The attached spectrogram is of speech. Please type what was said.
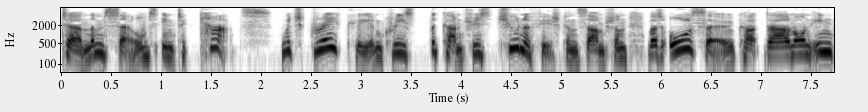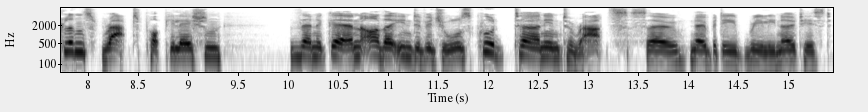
turn themselves into cats, which greatly increased the country's tuna fish consumption, but also cut down on England's rat population. Then again, other individuals could turn into rats, so nobody really noticed.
